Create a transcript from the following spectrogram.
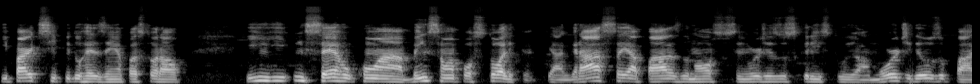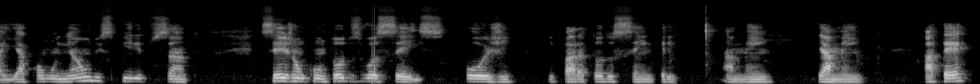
e participe do Resenha Pastoral. E encerro com a benção apostólica, que a graça e a paz do nosso Senhor Jesus Cristo, e o amor de Deus o Pai, e a comunhão do Espírito Santo sejam com todos vocês, hoje e para todos sempre. Amém e amém. Até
